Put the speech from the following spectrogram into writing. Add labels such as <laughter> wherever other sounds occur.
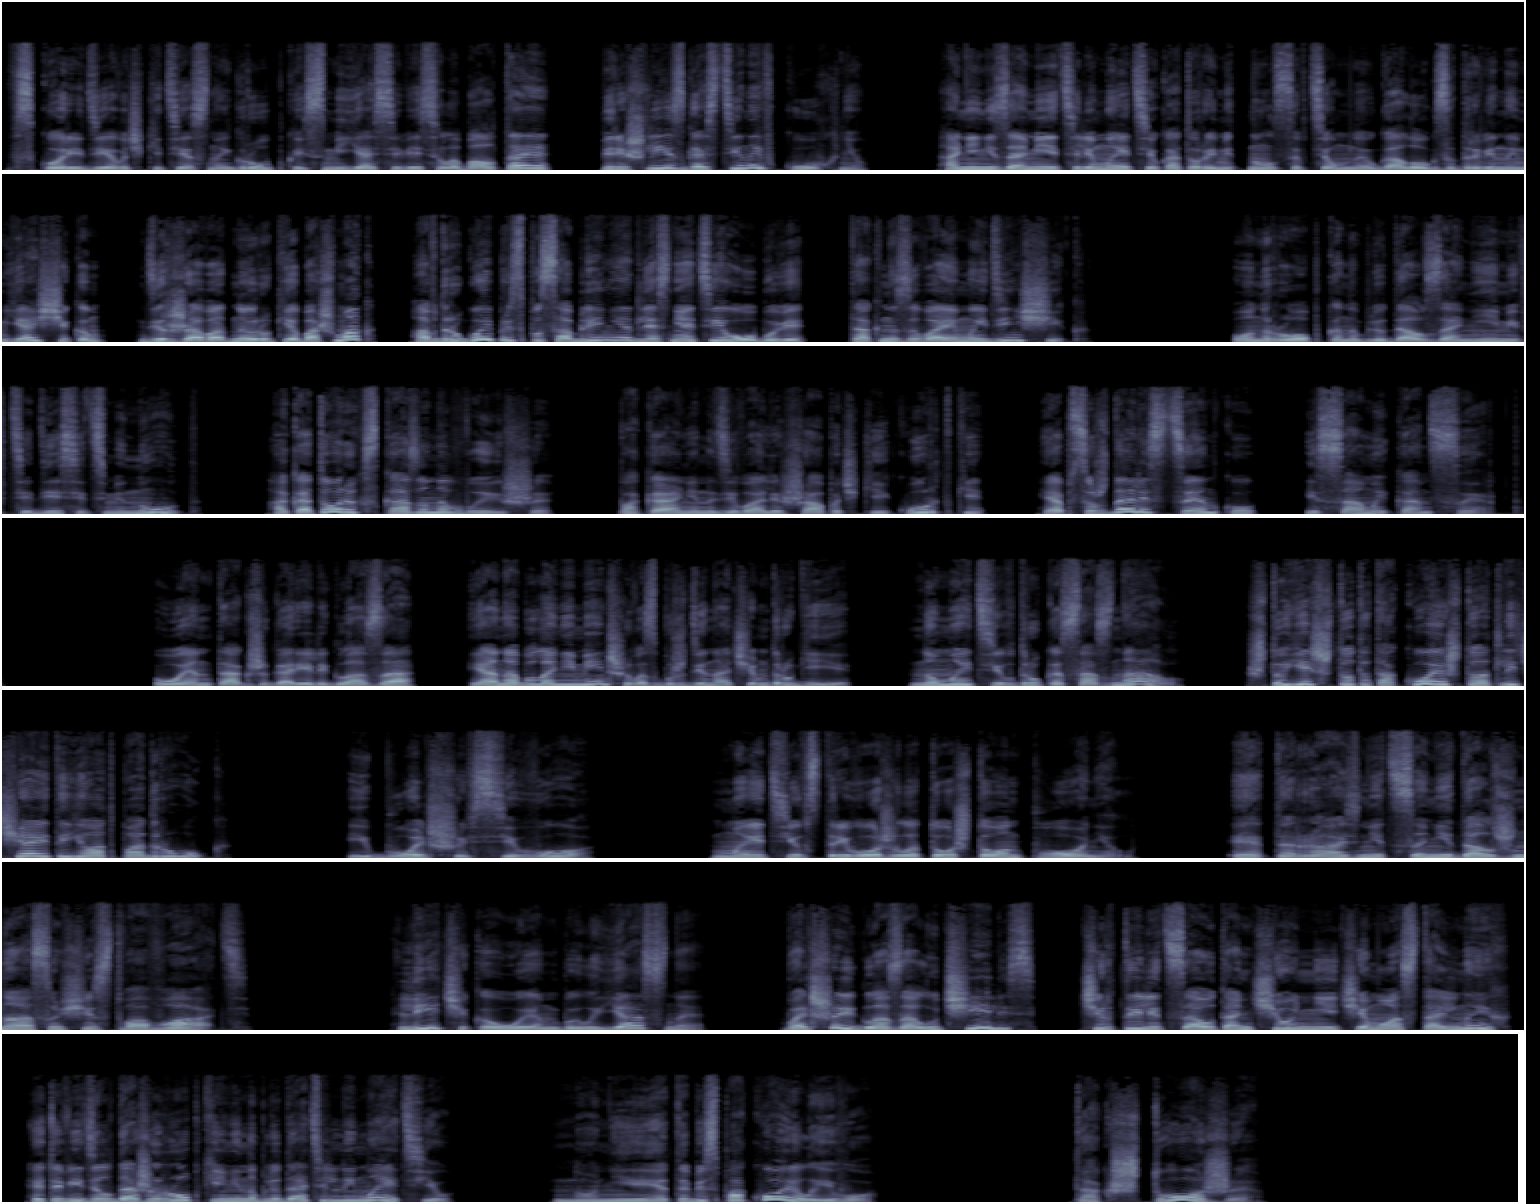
Вскоре девочки тесной группкой, смеясь и весело болтая, перешли из гостиной в кухню. Они не заметили Мэтью, который метнулся в темный уголок за дровяным ящиком, держа в одной руке башмак, а в другой приспособление для снятия обуви, так называемый денщик. Он робко наблюдал за ними в те десять минут, о которых сказано выше, пока они надевали шапочки и куртки и обсуждали сценку и самый концерт. У Энн также горели глаза, и она была не меньше возбуждена, чем другие. Но Мэтью вдруг осознал, что есть что-то такое, что отличает ее от подруг. И больше всего Мэтью встревожило то, что он понял. Эта разница не должна существовать. Личико у Энн было ясное, большие глаза лучились, черты лица утонченнее, чем у остальных, это видел даже робкий ненаблюдательный Мэтью. Но не это беспокоило его. Так что же?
